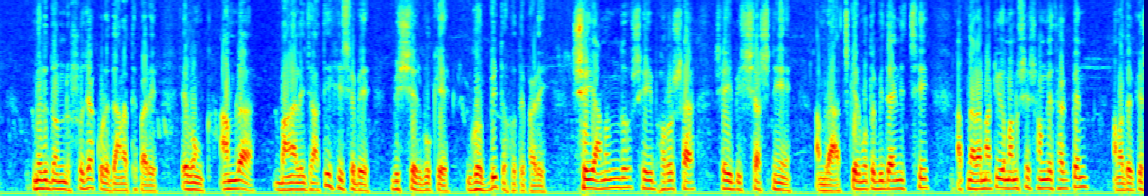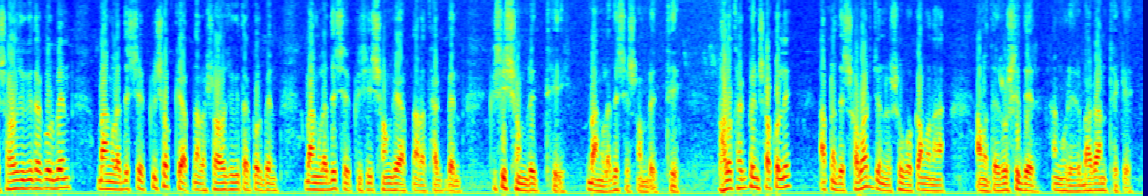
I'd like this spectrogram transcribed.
মেরুদণ্ড সোজা করে দাঁড়াতে পারে এবং আমরা বাঙালি জাতি হিসেবে বিশ্বের বুকে গর্বিত হতে পারি। সেই আনন্দ, সেই ভরসা, সেই বিশ্বাস নিয়ে আমরা আজকের মতো বিদায় নিচ্ছি। আপনারা মাটি ও মানুষের সঙ্গে থাকবেন, আমাদেরকে সহযোগিতা করবেন, বাংলাদেশের কৃষককে আপনারা সহযোগিতা করবেন, বাংলাদেশের কৃষির সঙ্গে আপনারা থাকবেন। কৃষি সমৃদ্ধি, বাংলাদেশের সমৃদ্ধি। ভালো থাকবেন সকলে। আপনাদের সবার জন্য শুভকামনা আমাদের রশিদের আঙুরের বাগান থেকে।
